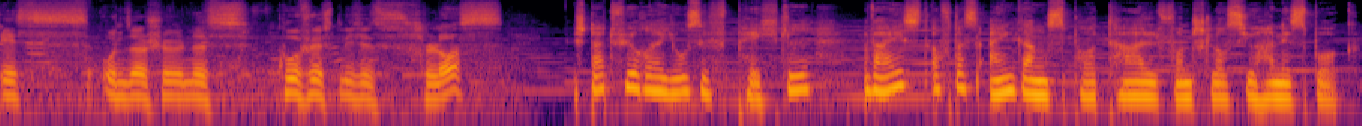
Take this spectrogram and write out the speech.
ist unser schönes kurfürstliches Schloss. Stadtführer Josef Pechtel weist auf das Eingangsportal von Schloss Johannisburg.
